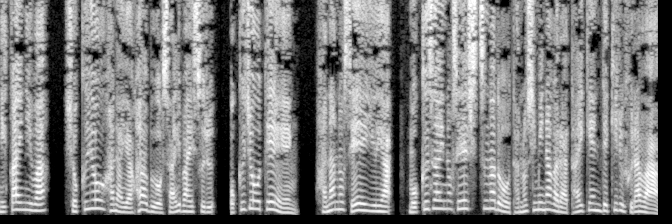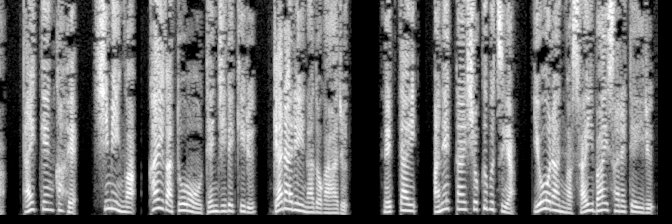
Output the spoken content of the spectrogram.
2階には、食用花やハーブを栽培する屋上庭園、花の精油や木材の性質などを楽しみながら体験できるフラワー、体験カフェ、市民が絵画等を展示できるギャラリーなどがある。熱帯、亜熱帯植物や洋蘭が栽培されている。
